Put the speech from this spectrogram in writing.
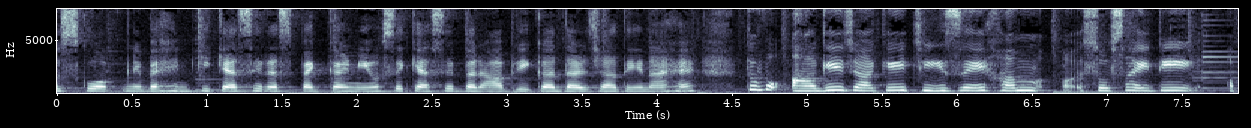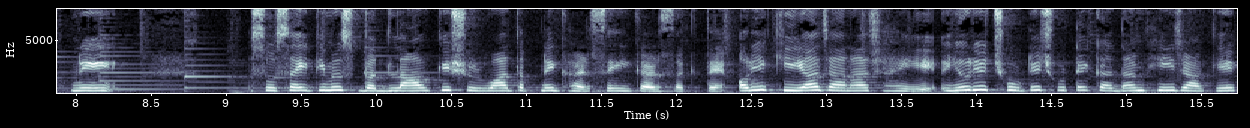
उसको अपने बहन की कैसे रेस्पेक्ट करनी है, उसे कैसे बराबरी का दर्जा देना है तो वो आगे जाके चीज़ें हम सोसाइटी अपने सोसाइटी में उस बदलाव की शुरुआत अपने घर से ही कर सकते हैं। और ये किया जाना चाहिए। और ये छोटे छोटे कदम ही जाके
